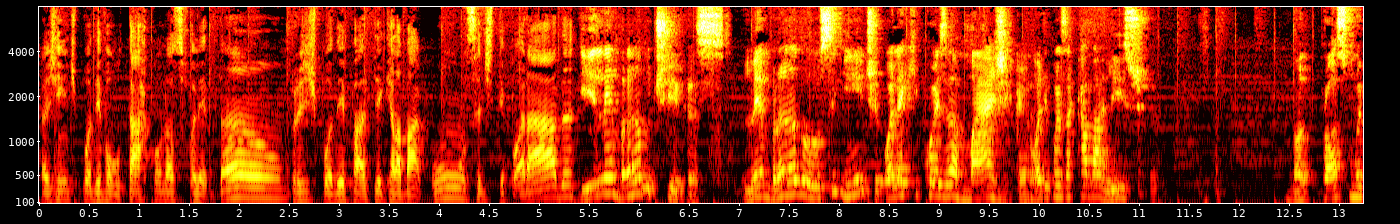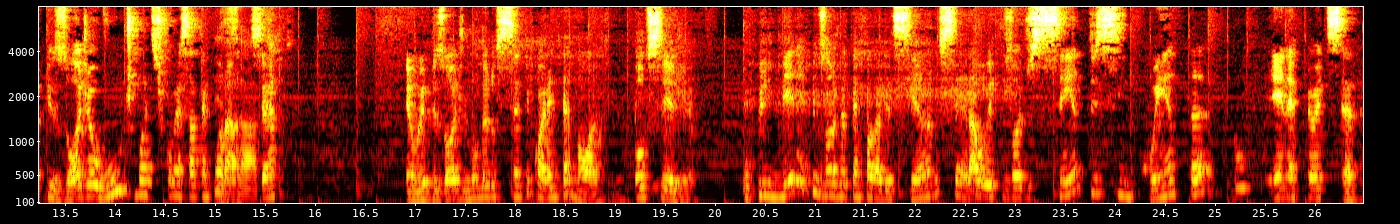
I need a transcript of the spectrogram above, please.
pra gente poder voltar com o nosso roletão, pra gente poder fazer aquela bagunça de temporada. E lembrando, Ticas, lembrando o seguinte, olha que coisa mágica, olha que coisa cabalística. No próximo episódio é o último antes de começar a temporada, Exato. certo? É o episódio número 149. Ou seja, o primeiro episódio da temporada desse ano será o episódio 150 do NFL, etc.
